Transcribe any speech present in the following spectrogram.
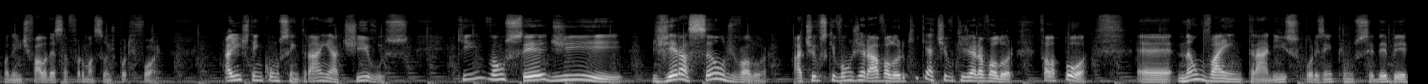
quando a gente fala dessa formação de portfólio? A gente tem que concentrar em ativos que vão ser de geração de valor ativos que vão gerar valor. O que é ativo que gera valor? Fala, pô, é, não vai entrar nisso, por exemplo, um CDB.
